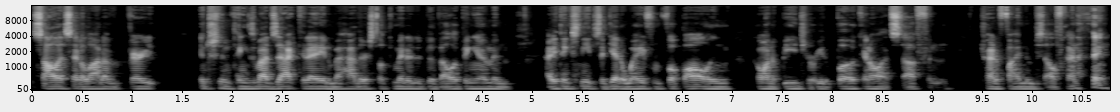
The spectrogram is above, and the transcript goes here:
Saleh said a lot of very interesting things about Zach today and about how they're still committed to developing him and how he thinks he needs to get away from football and go on a beach and read a book and all that stuff and try to find himself, kind of thing.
